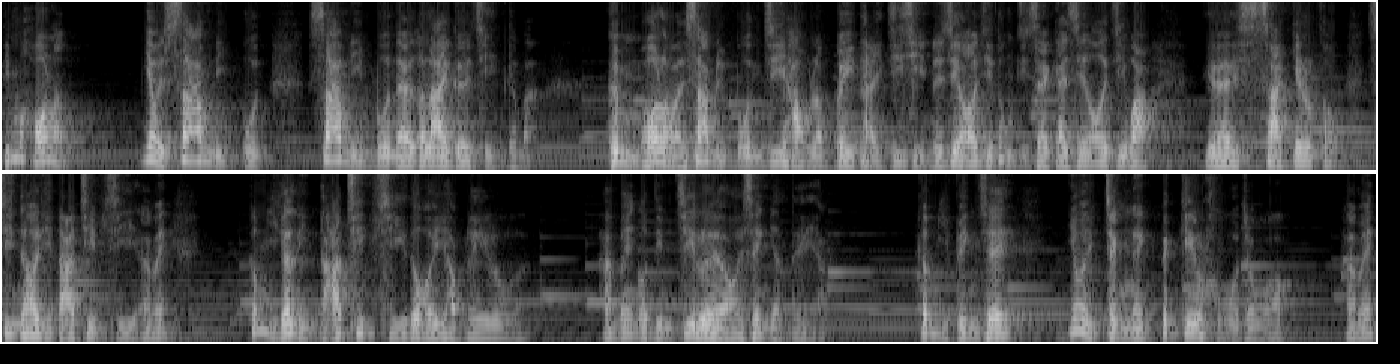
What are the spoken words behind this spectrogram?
點可能？因為三年半，三年半係一個拉鋸戰噶嘛，佢唔可能係三年半之後臨被提之前，佢先開始統治世界，先開始話誒殺基督徒，先開始打占士，係咪？咁而家連打占士都可以合理咯，係咪？我點知你係外星人嚟啊？咁而並且。因為淨係逼基督徒嘅啫，係咪？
